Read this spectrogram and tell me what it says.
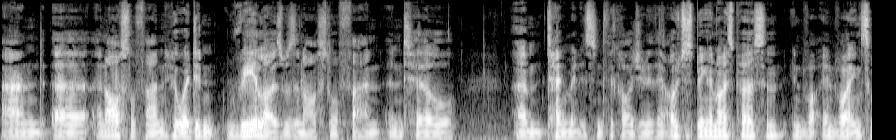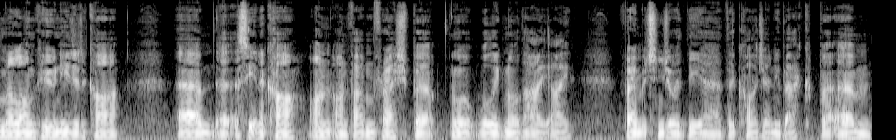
and uh, an Arsenal fan who I didn't realise was an Arsenal fan until um, ten minutes into the car journey. There, I was just being a nice person, invi- inviting someone along who needed a car, um, a a seat in a car on on Fab and Fresh. But we'll, we'll ignore that. I, I very much enjoyed the uh, the car journey back. But um,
